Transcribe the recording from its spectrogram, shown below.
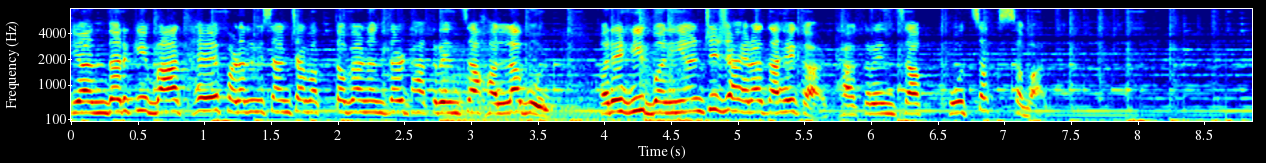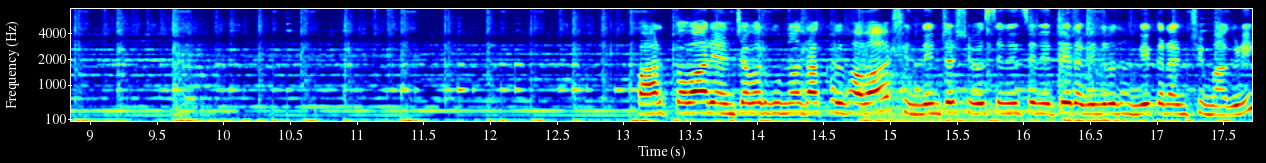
ये अंदर की बात है फडणवीसांच्या वक्तव्यानंतर ठाकरेंचा हल्लाबोल अरे ही बनियांची जाहिरात आहे का? ठाकरेंचा खोचक सवाल. पार्थ पवार यांच्यावर गुन्हा दाखल व्हावा शिंदेच्या शिवसेनेचे नेते रवींद्र धंगेकरांची मागणी.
